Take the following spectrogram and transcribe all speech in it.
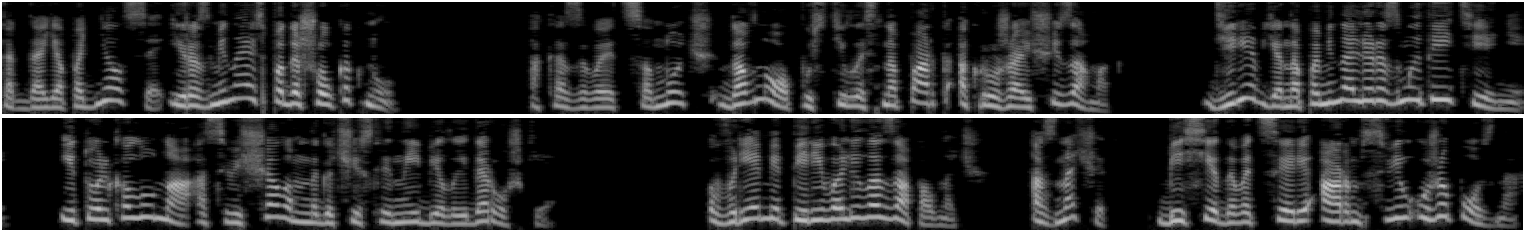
Тогда я поднялся и, разминаясь, подошел к окну. Оказывается, ночь давно опустилась на парк, окружающий замок. Деревья напоминали размытые тени, и только луна освещала многочисленные белые дорожки. Время перевалило за полночь, а значит, беседовать с Эри Армсвилл уже поздно.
